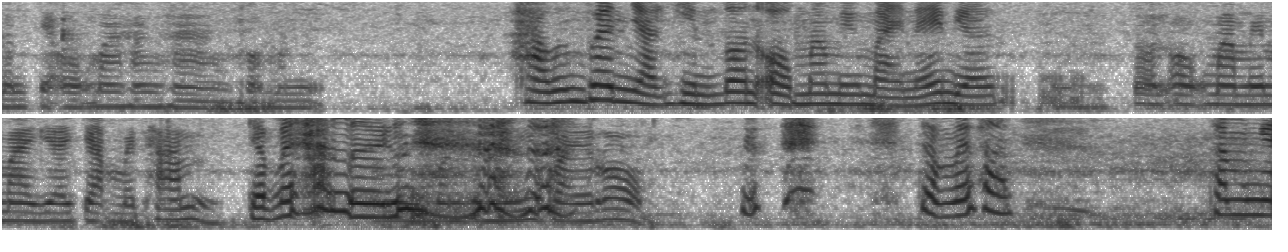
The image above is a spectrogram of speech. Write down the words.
มันจะออกมาห่างๆเพราะมัน ค่ะเพื่อนๆอยากเห็นตอนออกมาใหม่ๆนะเดี๋ยวตอนออกมาใหม่ๆยายจับไม่ทันจับไม่ทันเลยมันจะหนีไปรอบจับไม่ทันทำไง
